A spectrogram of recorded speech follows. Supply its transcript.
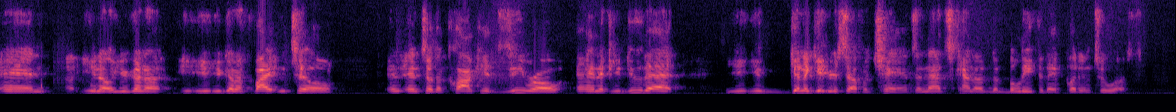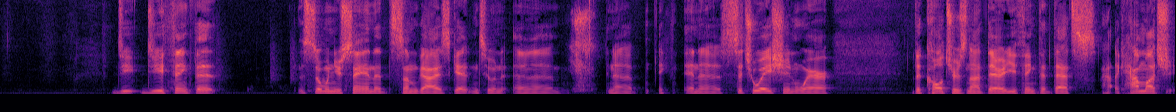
and uh, you know you're going to you're going to fight until until the clock hits zero. And if you do that, you, are going to give yourself a chance. And that's kind of the belief that they put into us. Do Do you think that? So when you're saying that some guys get into an, in a in a in a situation where the culture is not there. You think that that's like how much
